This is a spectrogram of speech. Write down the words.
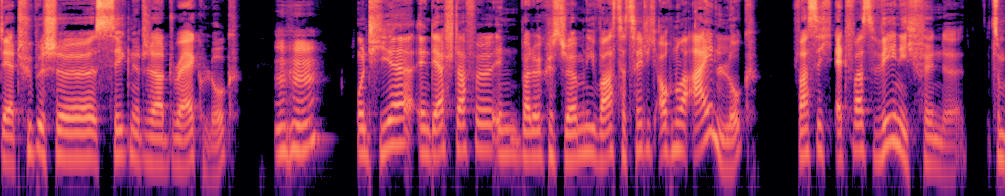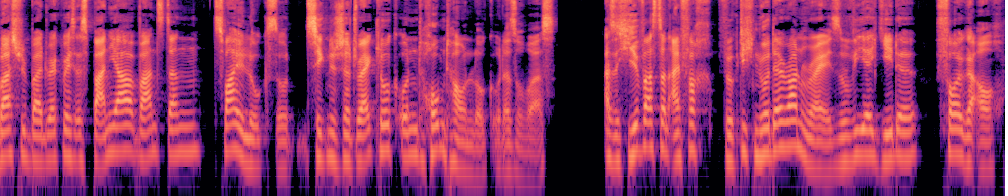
der typische Signature Drag Look. Mhm. Und hier in der Staffel in bei Drag Race Germany war es tatsächlich auch nur ein Look, was ich etwas wenig finde. Zum Beispiel bei Drag Race España waren es dann zwei Looks, so Signature Drag Look und Hometown Look oder sowas. Also hier war es dann einfach wirklich nur der Runway, so wie er jede Folge auch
